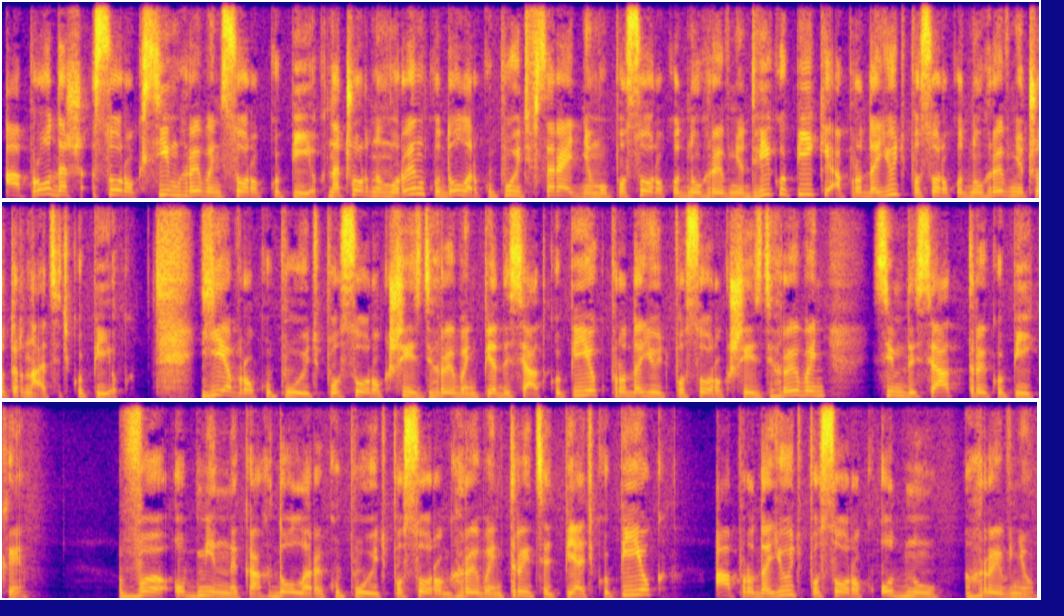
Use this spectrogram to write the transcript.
а продаж 47 гривень 40 копійок. На чорному ринку долар купують в середньому по 41 гривню 2 копійки, а продають по 41 гривню 14 копійок. Євро купують по 46 гривень 50 копійок, продають по 46 гривень 73 копійки. В обмінниках долари купують по 40 гривень 35 копійок, а продають по 41 гривню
